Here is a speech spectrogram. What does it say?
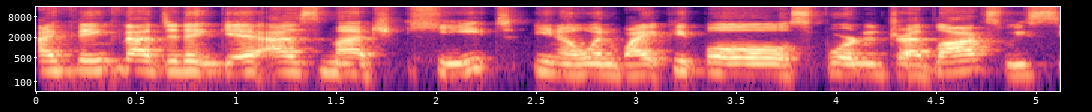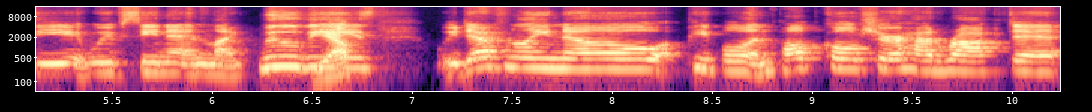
I think that didn't get as much heat. You know, when white people sported dreadlocks, we see we've seen it in like movies. Yep. We definitely know people in pop culture had rocked it.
